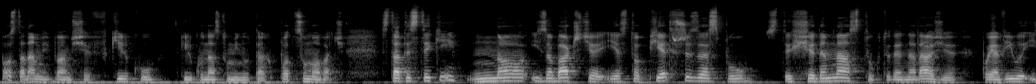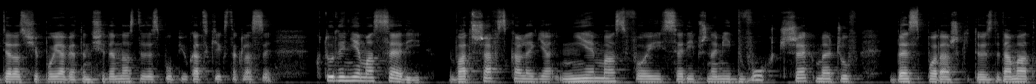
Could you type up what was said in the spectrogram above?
postaram Wam się w kilku, kilkunastu minutach podsumować. Statystyki? No i zobaczcie, jest to pierwszy zespół z tych 17, które na razie pojawiły i teraz się pojawia ten 17 zespół piłkarski Ekstraklasy, który nie ma serii. Warszawska Legia nie ma swojej serii przynajmniej dwóch, trzech meczów bez porażki. To jest dramat,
